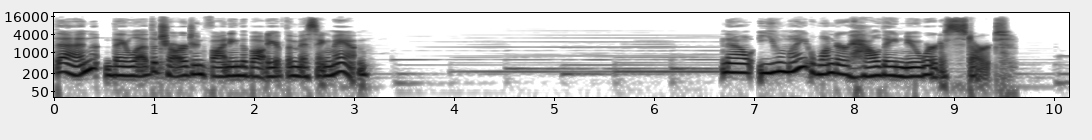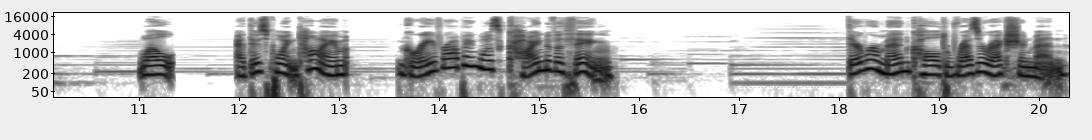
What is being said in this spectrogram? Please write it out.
Then, they led the charge in finding the body of the missing man. Now, you might wonder how they knew where to start. Well, at this point in time, grave robbing was kind of a thing. There were men called resurrection men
